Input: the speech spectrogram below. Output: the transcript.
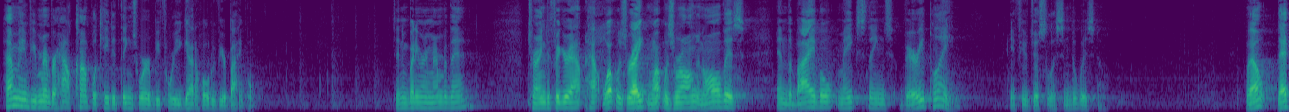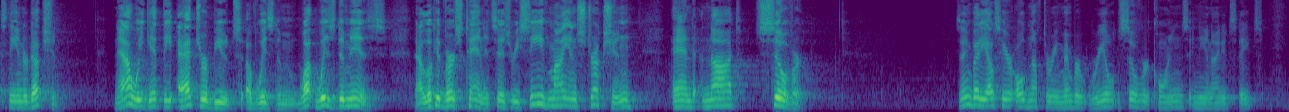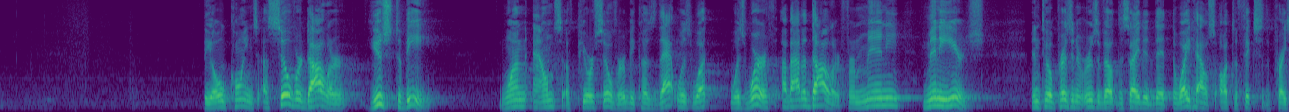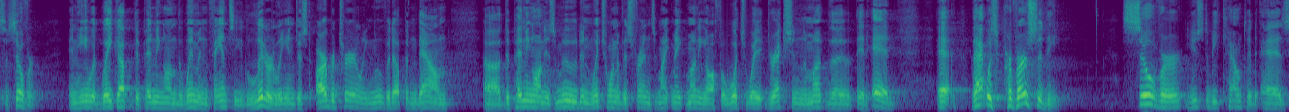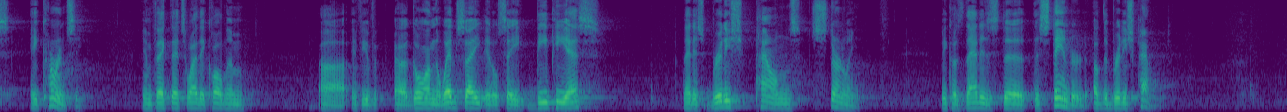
How many of you remember how complicated things were before you got a hold of your Bible? Does anybody remember that? trying to figure out how, what was right and what was wrong and all this. And the Bible makes things very plain if you just listen to wisdom. Well, that's the introduction. Now we get the attributes of wisdom, what wisdom is. Now look at verse 10. It says, Receive my instruction and not silver. Is anybody else here old enough to remember real silver coins in the United States? The old coins. A silver dollar used to be one ounce of pure silver because that was what was worth about a dollar for many, many years until President Roosevelt decided that the White House ought to fix the price of silver. And he would wake up, depending on the women fancy, literally, and just arbitrarily move it up and down, uh, depending on his mood and which one of his friends might make money off of which way direction the, month, the it had. Uh, that was perversity. Silver used to be counted as a currency. In fact, that's why they call them. Uh, if you uh, go on the website, it'll say BPS, that is British pounds sterling, because that is the, the standard of the British pound.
